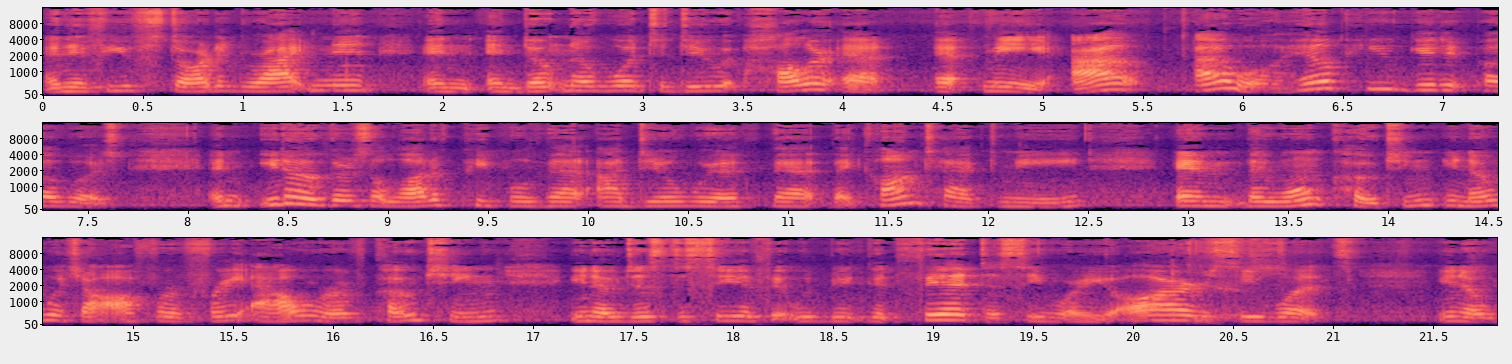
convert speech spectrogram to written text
And if you've started writing it and, and don't know what to do, holler at, at me. I I will help you get it published. And you know, there's a lot of people that I deal with that they contact me and they want coaching, you know, which I offer a free hour of coaching, you know, just to see if it would be a good fit, to see where you are, to see what's, you know,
